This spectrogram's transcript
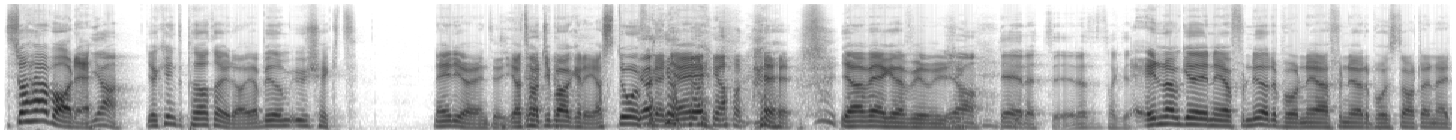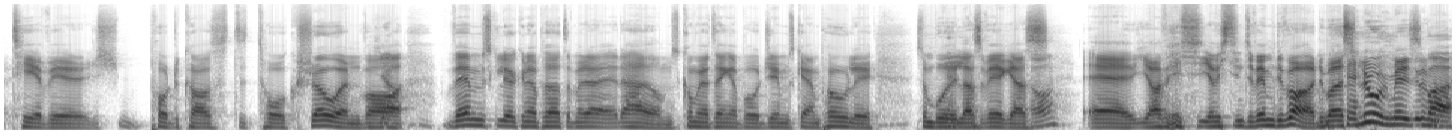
så här var det! Ja. Jag kan inte prata idag, jag ber om ursäkt. Nej det gör jag inte. Jag tar tillbaka det. Jag står för den jag är. jag vägrar be om ursäkt. Ja, det är rätt, rätt sagt. En av grejerna jag funderade på när jag funderade på att starta den här TV-podcast talkshowen var Ja. Vem skulle jag kunna prata med det- här om? Så kommer jag att tänka på James Campoli som bor i Las Vegas. Ja. eh, jag, vis, jag visste inte vem det var, det bara slog mig Du som... bara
